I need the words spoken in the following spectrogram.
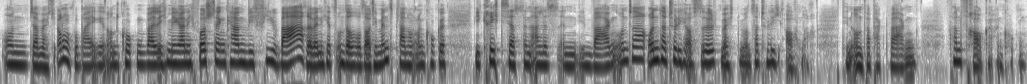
Und da möchte ich auch noch vorbeigehen und gucken, weil ich mir gar nicht vorstellen kann, wie viel Ware, wenn ich jetzt unsere Sortimentsplanung angucke, wie kriegt ich das denn alles in, im Wagen unter? Und natürlich auf Sylt möchten wir uns natürlich auch noch den unverpackt Wagen von Frauke angucken.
